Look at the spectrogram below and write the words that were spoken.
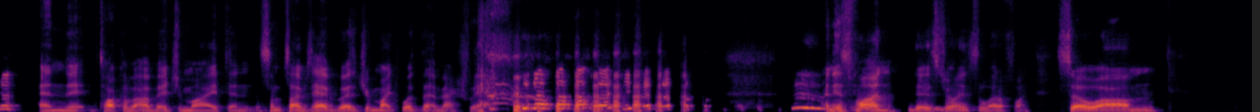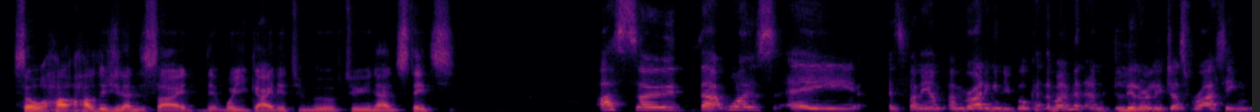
and they talk about Vegemite, and sometimes they have Vegemite with them actually, and it's fun. The Australians a lot of fun. So um, so how how did you then decide that were you guided to move to the United States? Uh, so that was a it's funny I'm, I'm writing a new book at the moment i'm literally just writing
